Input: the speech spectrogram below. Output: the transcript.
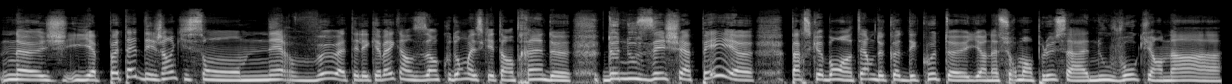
il y a peut-être des gens qui sont nerveux à Télé-Québec en se disant, coudon, est-ce qu'il est en train de, de nous échapper? parce que, bon, en termes de code d'écoute, il y en a sûrement plus à nouveau qu'il y en a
